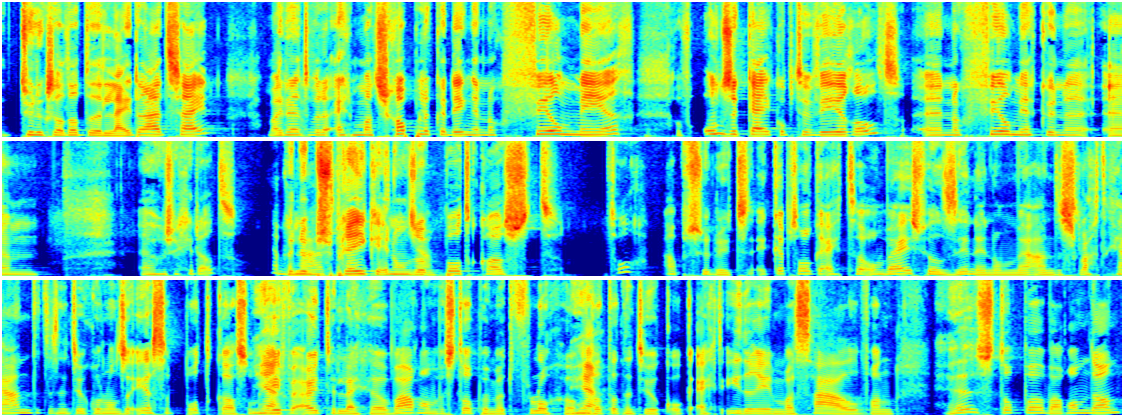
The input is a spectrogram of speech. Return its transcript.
Natuurlijk zal dat de leidraad zijn. Maar ik denk dat we echt maatschappelijke dingen nog veel meer, of onze kijk op de wereld, eh, nog veel meer kunnen, ehm, eh, hoe zeg je dat? Ja, kunnen bespreken in onze Ja. podcast Toch? Absoluut. Ik heb er ook echt uh, onwijs veel zin in om uh, aan de slag te gaan. Dit is natuurlijk wel onze eerste podcast om Ja. even uit te leggen waarom we stoppen met vloggen. Omdat dat natuurlijk ook echt iedereen massaal van hè, stoppen, waarom dan?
